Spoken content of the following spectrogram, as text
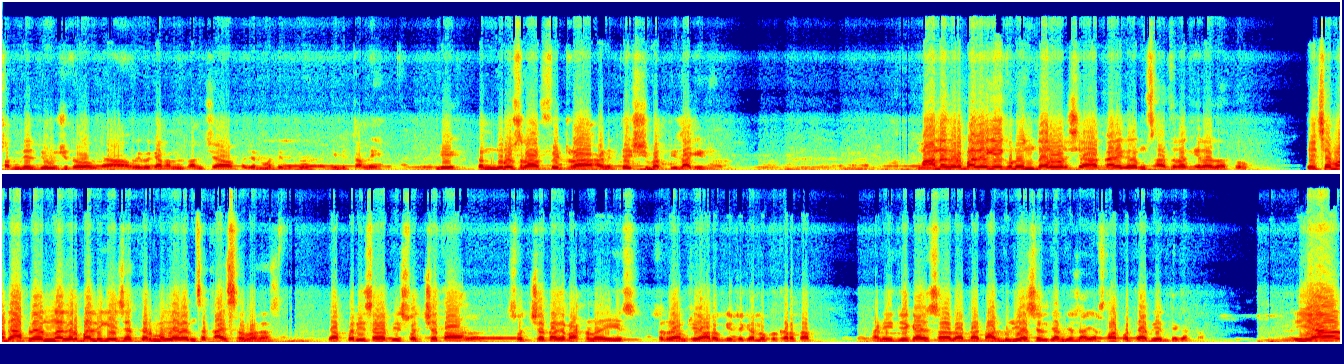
संदेश देऊ इच्छितो या विवेकानंदांच्या भजनमध्ये निमित्ताने की तंदुरुस्त राहा फिट राहा आणि देशची भक्ती जागी ठेवा. महानगरपालिकेकडून दरवर्षी हा कार्यक्रम साजरा केला जातो. याच्यामध्ये आपल्या नगरपालिकेच्या कर्मचाऱ्यांचा काय सहभाग असतो या परिसरातील स्वच्छता स्वच्छता राखणं हे सगळे आमचे आरोग्याचे काय लोक करतात. आणि जे काय डागडुजी असेल ते आमचे स्थापत्य अभियंते करतात. या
